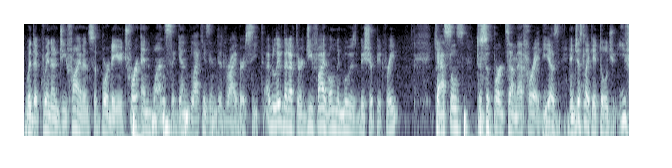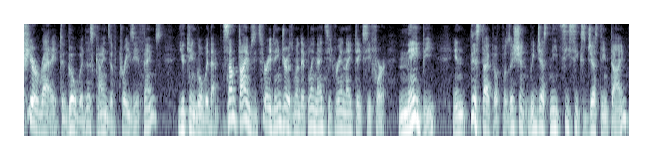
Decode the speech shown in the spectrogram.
with the queen on g5 and support the h4 and once again black is in the driver's seat. I believe that after g5 only move is bishop e3 castles to support some f4 ideas and just like I told you if you're ready to go with these kinds of crazy things you can go with them. Sometimes it's very dangerous when they play knight c3 and knight takes c4. Maybe in this type of position, we just need c6 just in time,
